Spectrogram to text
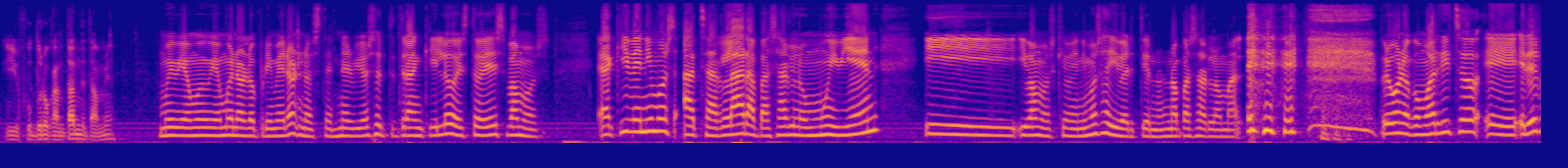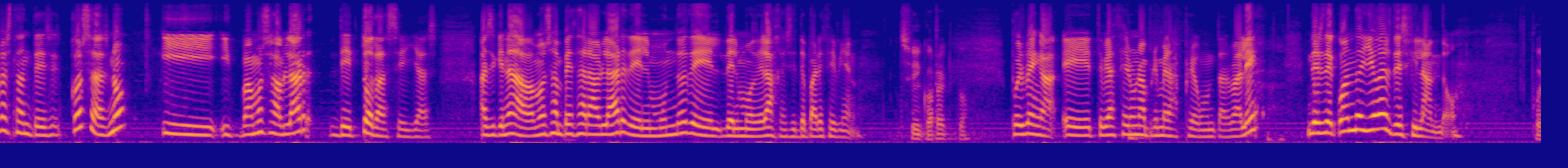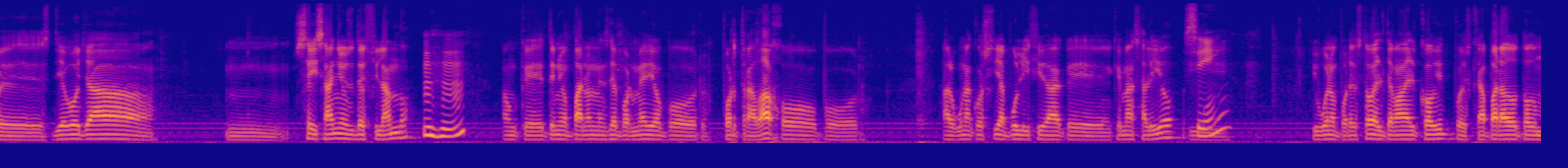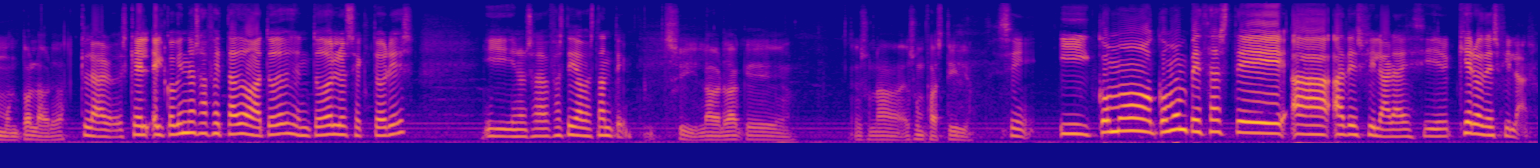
y, y futuro cantante también. Muy bien, muy bien. Bueno, lo primero, no estés nervioso, tú tranquilo. Esto es, vamos, aquí venimos a charlar, a pasarlo muy bien y, y vamos, que venimos a divertirnos, no a pasarlo mal. Pero bueno, como has dicho, eh, eres bastantes cosas, ¿no? Y, y vamos a hablar de todas ellas. Así que nada, vamos a empezar a hablar del mundo del, del modelaje, si te parece bien. Sí, correcto. Pues venga, eh, te voy a hacer unas primeras preguntas, ¿vale? ¿Desde cuándo llevas desfilando? Pues llevo ya mm, seis años desfilando, Ujú. Aunque he tenido parones de por medio por, por trabajo, por alguna cosilla publicidad que, que me ha salido. y- Sí. Y, bueno, por esto el tema del COVID, pues que ha parado todo un montón, la verdad. Claro, es que el, el COVID nos ha afectado a todos en todos los sectores y nos ha fastidiado bastante. Sí, la verdad que es, una, es un fastidio. Sí. ¿Y cómo, cómo empezaste a, a desfilar? A decir, quiero desfilar.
